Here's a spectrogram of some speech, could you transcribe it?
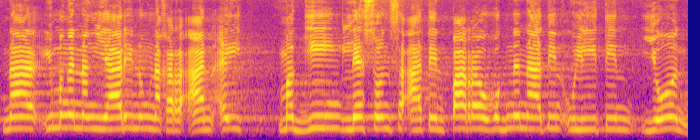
na yung mga nangyari nung nakaraan ay maging lesson sa atin para wag na natin ulitin yon.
